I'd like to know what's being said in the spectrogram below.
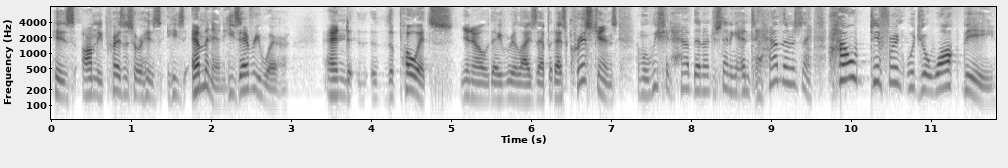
his omnipresence or his, he's immanent, he's everywhere. And the poets, you know, they realize that. But as Christians, I mean, we should have that understanding. And to have that understanding, how different would your walk be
